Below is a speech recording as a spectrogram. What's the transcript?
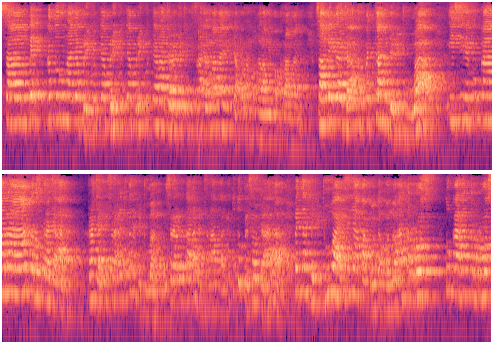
sampai keturunannya berikutnya, berikutnya, berikutnya raja-raja di Israel mana yang tidak pernah mengalami peperangan. Sampai kerajaan terpecah menjadi dua, isinya tukaran terus kerajaan. Kerajaan Israel itu kan ada dua, Israel Utara dan Selatan. Itu tuh bersaudara, pecah jadi dua, isinya apa? Gontok-gontokan terus, tukaran terus.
